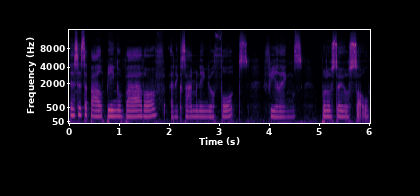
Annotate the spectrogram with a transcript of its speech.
This is about being aware of and examining your thoughts, feelings, but also your soul.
